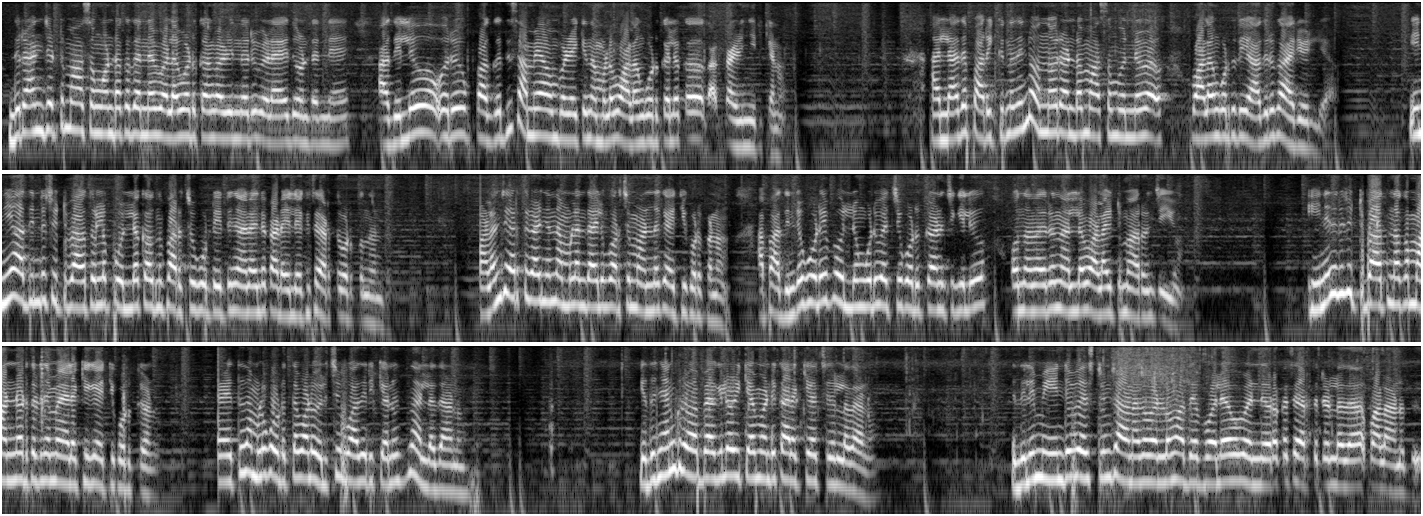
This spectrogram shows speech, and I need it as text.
ഇതൊരു അഞ്ചെട്ട് മാസം കൊണ്ടൊക്കെ തന്നെ വിളവെടുക്കാൻ കഴിയുന്ന ഒരു വിളയായതുകൊണ്ട് തന്നെ അതിൽ ഒരു പകുതി സമയമാകുമ്പോഴേക്കും നമ്മൾ വളം കൊടുക്കലൊക്കെ കഴിഞ്ഞിരിക്കണം. അല്ലാതെ പറിക്കുന്നതിന്റെ ഒന്നോ രണ്ടോ മാസം മുന്നേ വളം കൊടുത്തിട്ട് യാതൊരു കാര്യമില്ല ഇനി അതിന്റെ ചുറ്റുഭാഗത്തുള്ള പുല്ലൊക്കെ ഒന്ന് പറിച്ചു കൂട്ടിയിട്ട് ഞാൻ അതിന്റെ കടയിലേക്ക് ചേർത്ത് കൊടുക്കുന്നുണ്ട്. വളം ചേർത്ത് കഴിഞ്ഞാൽ നമ്മൾ എന്തായാലും കുറച്ച് മണ്ണ് കയറ്റി കൊടുക്കണം. അപ്പം അതിന്റെ കൂടെ പുല്ലും കൂടി വെച്ച് കൊടുക്കുകയാണെന്നുവെച്ചെങ്കിൽ ഒന്നൊന്നര നല്ല വളമായിട്ട് മാറുകയും ചെയ്യും. ഇനി ഇതിന്റെ ചുറ്റുഭാഗത്തു നിന്നൊക്കെ മണ്ണെടുത്തിട്ട് ഞാൻ മേലേക്ക് കയറ്റി കൊടുക്കുകയാണ്. മഴയത്ത് നമ്മൾ കൊടുത്ത വളം ഒലിച്ചു പോകാതിരിക്കാനും നല്ലതാണ്. ഇത് ഞാൻ ഗ്രോ ബാഗിൽ ഒഴിക്കാൻ വേണ്ടി കലക്കി വെച്ചിട്ടുള്ളതാണ്. ഇതിൽ മീന്റെ വേസ്റ്റും ചാണകവെള്ളവും അതേപോലെ വെണ്ണീറൊക്കെ ചേർത്തിട്ടുള്ളത് വളമാണിത്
